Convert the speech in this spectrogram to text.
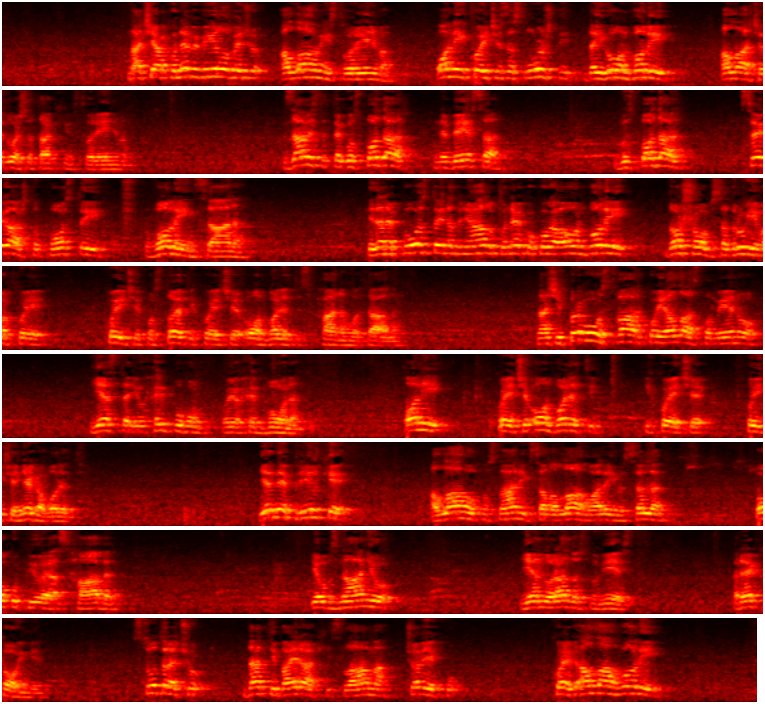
Znači, ako ne bi bilo među Allahovim stvorenjima, oni koji će zaslužiti da ih on voli, Allah će doći sa takvim stvorenjima. Zamislite, gospodar nebesa, gospodar svega što postoji, voli insana. I da ne postoji na dunjaluku neko koga on voli, došao bi sa drugima koji, koji će postojati, koje će on voljeti subhanahu wa ta'ala. Znači, prvu stvar koju je Allah spomenuo jeste yuhibbuhum wa yuhibbuna. Oni koje će on voljeti i koje će, koji će njega voljeti. Jedne prilike Allahu poslanik sallallahu alejhi ve sellem okupio je ashabe i obznanio jednu radosnu vijest. Rekao im je, sutra ću dati bajrak Islama čovjeku kojeg Allah voli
